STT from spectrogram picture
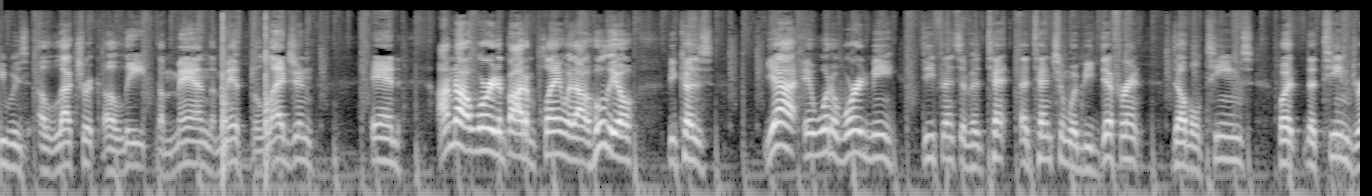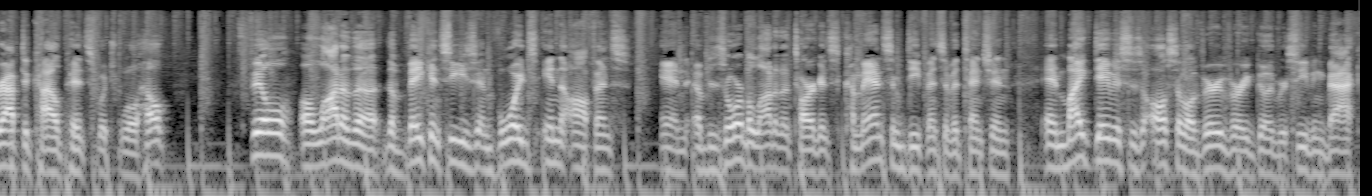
He was electric, elite, the man, the myth, the legend. And I'm not worried about him playing without Julio because, yeah, it would have worried me. Defensive atten- attention would be different, double teams, but the team drafted Kyle Pitts, which will help fill a lot of the, the vacancies and voids in the offense and absorb a lot of the targets, command some defensive attention. And Mike Davis is also a very, very good receiving back.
